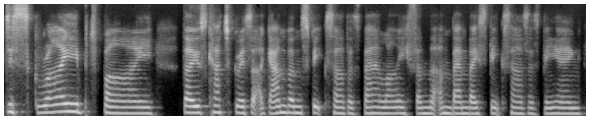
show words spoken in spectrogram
described by those categories that Agamben speaks of as bare life and that Mbembe speaks of as being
